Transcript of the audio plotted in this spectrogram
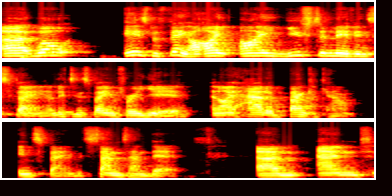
Uh, well, here's the thing. I I used to live in Spain. I lived in Spain for a year, and I had a bank account in Spain with Santander. Um, and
